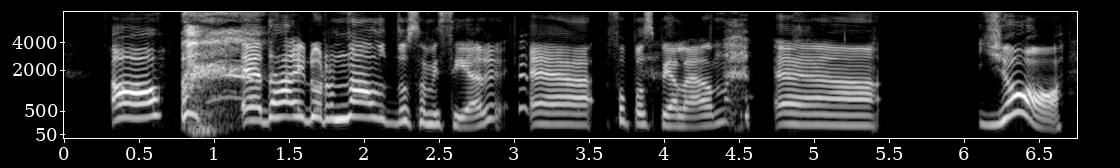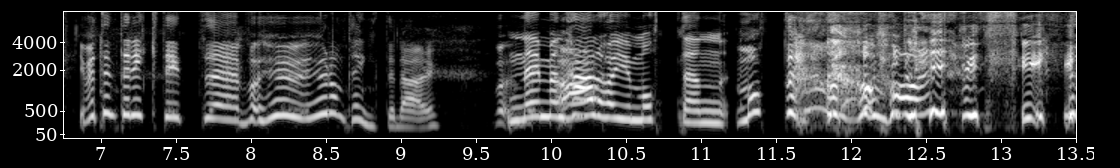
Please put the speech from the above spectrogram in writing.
ja. Eh, det här är då Ronaldo som vi ser, eh, fotbollsspelaren. Eh, ja, jag vet inte riktigt eh, hur, hur de tänkte där. Nej men här har ju måtten Måtten blivit fel.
